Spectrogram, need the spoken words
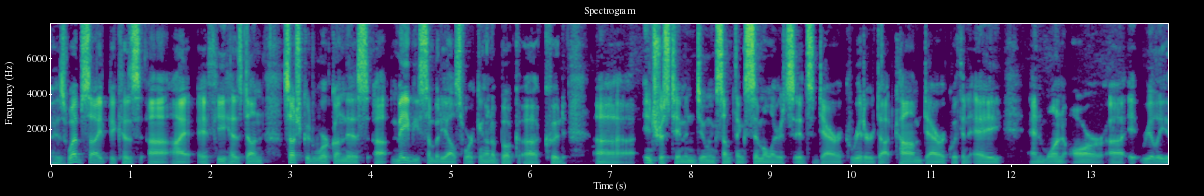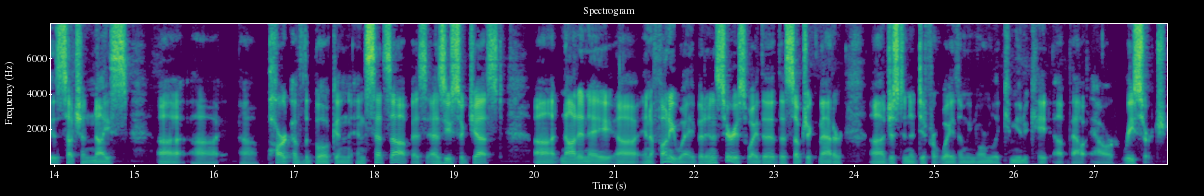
his website because uh, I if he has done such good work on this, uh, maybe somebody else working on a book uh, could uh, interest him in doing something similar. It's it's DerekRitter.com, Derek with an A and one R. Uh, it really is such a nice uh, part of the book and, and sets up, as, as you suggest, uh, not in a uh, in a funny way, but in a serious way, the, the subject matter, uh, just in a different way than we normally communicate about our research.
